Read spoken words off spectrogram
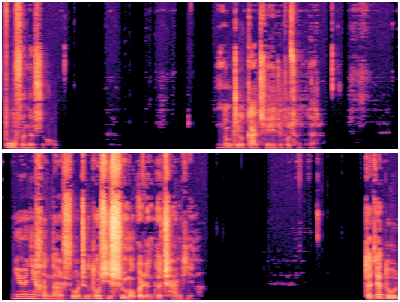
部分的时候，那么这个感情也就不存在了。因为你很难说这个东西是某个人的产品了，大家都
